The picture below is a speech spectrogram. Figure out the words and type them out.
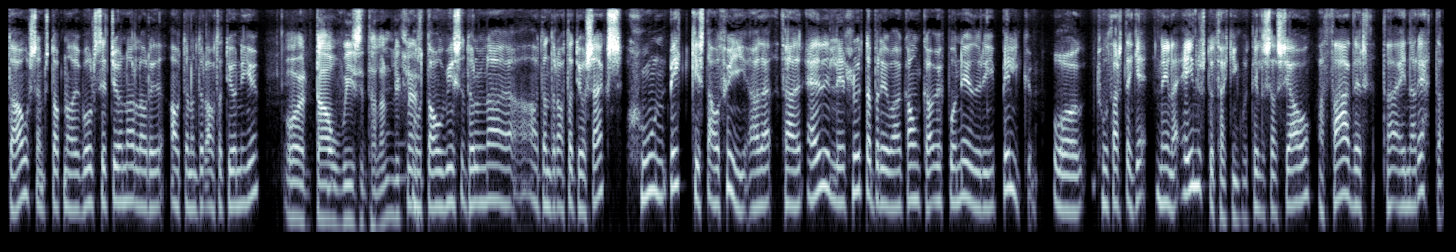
Dow sem stopnaði Wall Street Journal árið 1889 Og er Dow vísitalan líklega? Og Dow vísitaluna 1886 hún byggist á því að það er eðli hlutabrif að ganga upp og niður í bylgjum. Og þú þarft ekki neina einustu þekkingu til þess að sjá að það er það eina rétta.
